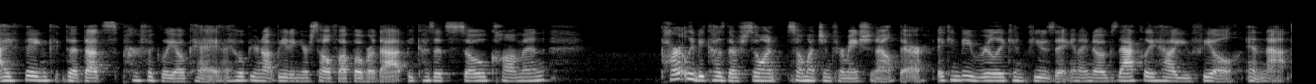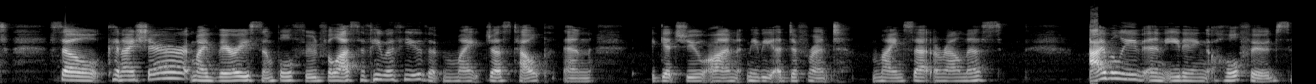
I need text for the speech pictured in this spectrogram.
I think that that's perfectly okay. I hope you're not beating yourself up over that because it's so common partly because there's so so much information out there. It can be really confusing and I know exactly how you feel in that. So, can I share my very simple food philosophy with you that might just help and get you on maybe a different mindset around this? I believe in eating whole foods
